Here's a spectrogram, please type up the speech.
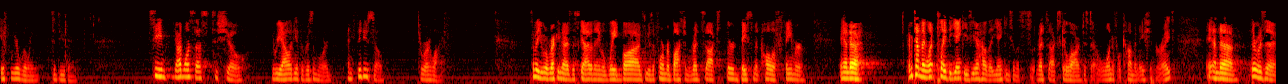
if we are willing to do them. See, God wants us to show the reality of the risen Lord, and to do so through our life. Some of you will recognize this guy by the name of Wade Boggs. He was a former Boston Red Sox third baseman Hall of Famer. And uh, every time they went played the Yankees, you know how the Yankees and the Red Sox get along, just a wonderful combination, right? And uh, there was a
